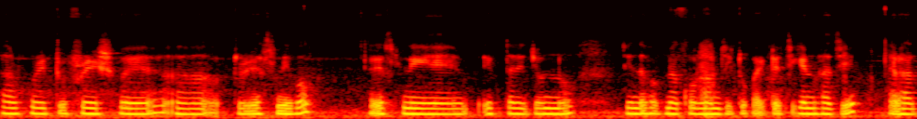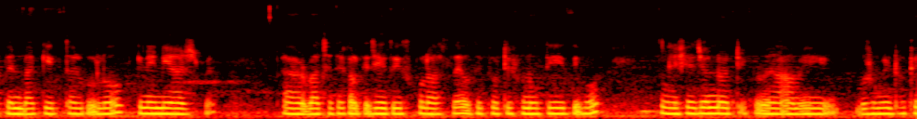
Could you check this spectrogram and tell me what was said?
তারপর একটু ফ্রেশ হয়ে একটু রেস্ট নেব। রেস্ট নিয়ে ইফতারের জন্য চিন্তা ভাবনা করলাম যে একটু কয়েকটা চিকেন ভাজি আর হাজব্যান্ড বাকি ইফতারগুলো কিনে নিয়ে আসবে। আর বাচ্চাদের কালকে যেহেতু স্কুল আছে, ওদেরকেও টিফিনও দিয়ে দিব। সেই জন্য আমি রুমে ঢুকে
